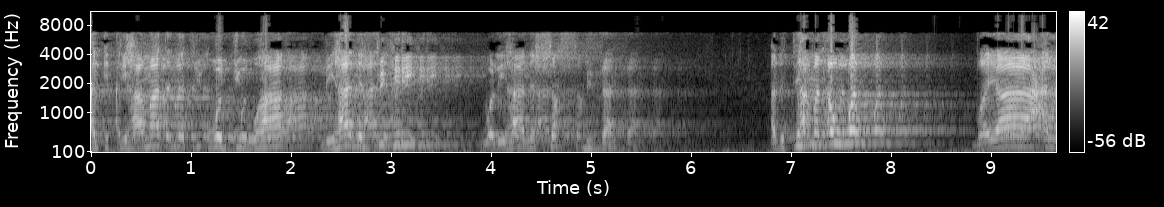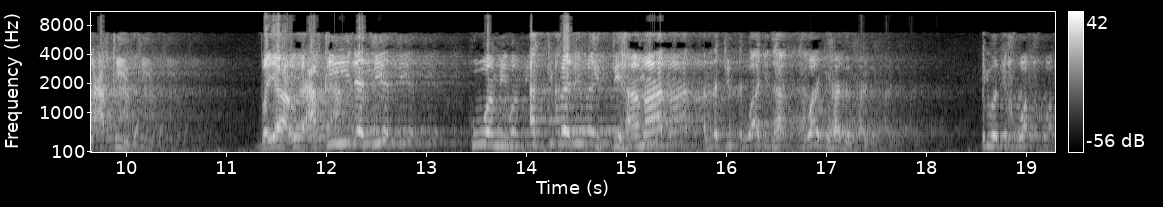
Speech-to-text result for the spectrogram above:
الاتهامات التي أوجهها لهذا الفكر ولهذا الشخص بالذات. الاتهام الأول ضياع العقيدة. ضياع العقيدة هو من أكبر الاتهامات التي تواجه, تواجه هذا الفكر. أيها الإخوة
